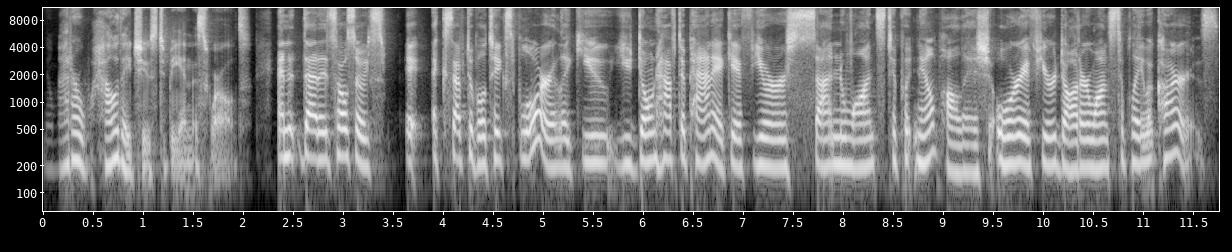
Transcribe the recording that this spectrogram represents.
no matter how they choose to be in this world. And that it's also ex- acceptable to explore. Like you, you don't have to panic if your son wants to put nail polish or if your daughter wants to play with cars.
